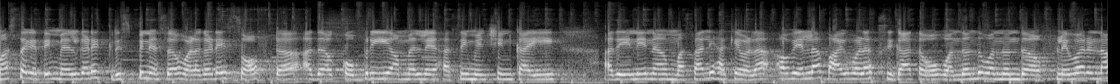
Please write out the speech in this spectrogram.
ಮಸ್ತ್ ಆಗೈತಿ. ಮೇಲ್ಗಡೆ ಕ್ರಿಸ್ಪಿನೆಸ್ ಒಳಗಡೆ ಸಾಫ್ಟ್ ಅದ ಕೊಬ್ಬರಿ ಆಮೇಲೆ ಹಸಿ ಮೆಣಸಿನ್ಕಾಯಿ ಅದೇನೇನು ಮಸಾಲೆ ಹಾಕ್ಯಾವಲ್ಲ, ಅವೆಲ್ಲ ಬಾಯಿ ಒಳಗೆ ಸಿಗಾತವ. ಒಂದೊಂದು ಒಂದೊಂದು ಫ್ಲೇವರನ್ನು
